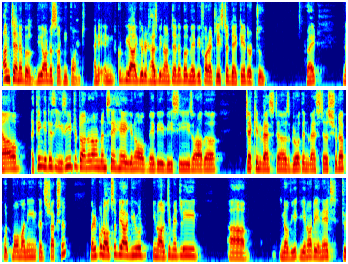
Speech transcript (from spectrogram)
untenable beyond a certain point. And it, and it could be argued it has been untenable maybe for at least a decade or two right now i think it is easy to turn around and say hey you know maybe vcs or other tech investors growth investors should have put more money in construction but it could also be argued you know ultimately uh, you know we, we're not in it to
